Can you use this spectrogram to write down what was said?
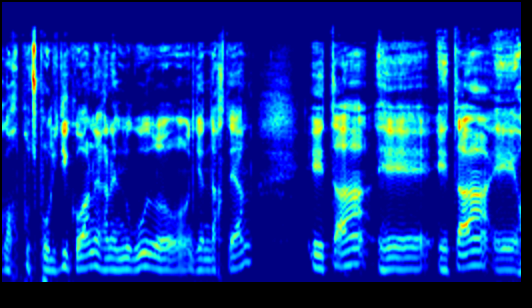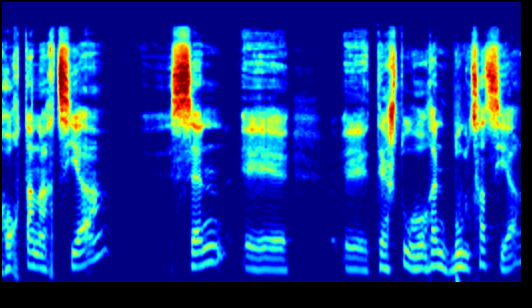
gorputz politikoan, eganen dugu jendartean, eta e, eta e, hortan hartzia zen e, e, testu horren bultzatzia,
